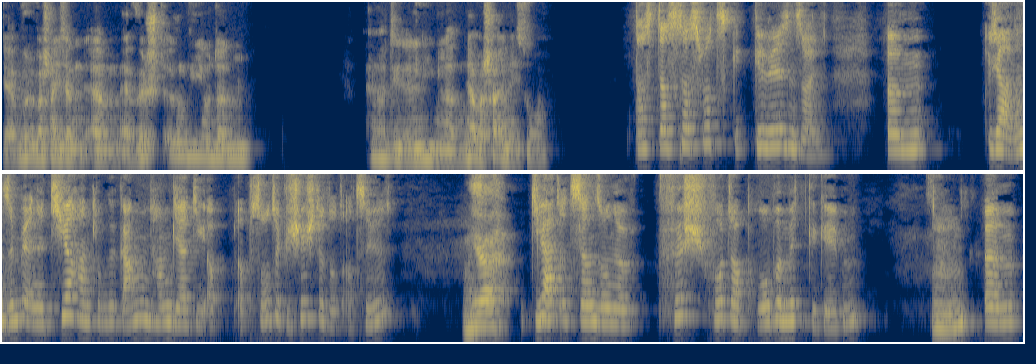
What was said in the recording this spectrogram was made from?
Ja, wurde wahrscheinlich dann ähm, erwischt irgendwie und dann er hat die dann liegen lassen. Ja, wahrscheinlich so. Das, das, das wird's ge gewesen sein. Ähm, ja, dann sind wir in eine Tierhandlung gegangen und haben ja die ab absurde Geschichte dort erzählt. Ja. Die hat uns dann so eine Fischfutterprobe mitgegeben. Mhm. Ähm,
